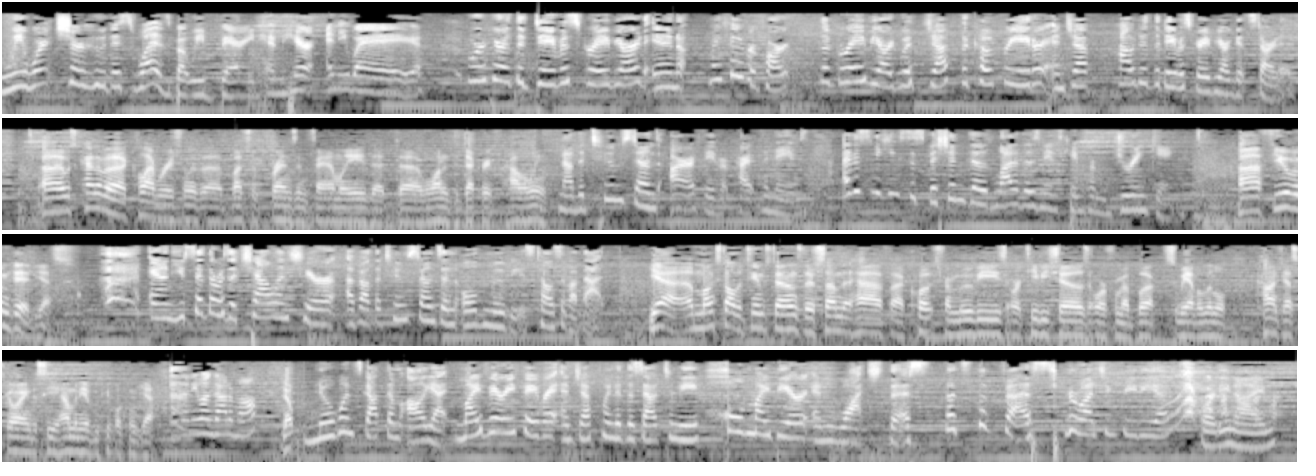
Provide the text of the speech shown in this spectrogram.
We weren't sure who this was, but we buried him here anyway. We're here at the Davis Graveyard in my favorite part, the graveyard with Jeff, the co-creator. And Jeff, how did the Davis Graveyard get started? Uh, it was kind of a collaboration with a bunch of friends and family that uh, wanted to decorate for Halloween. Now, the tombstones are our favorite part, the names. I have a sneaking suspicion that a lot of those names came from drinking. Uh, a few of them did, yes. And you said there was a challenge here about the tombstones in old movies. Tell us about that. Yeah, amongst all the tombstones, there's some that have uh, quotes from movies or TV shows or from a book. So we have a little contest going to see how many of them people can get. Has anyone got them all? Nope. No one's got them all yet. My very favorite, and Jeff pointed this out to me, hold my beer and watch this. That's the best. You're watching PDX 49.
